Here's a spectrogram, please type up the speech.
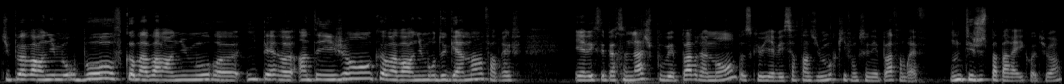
tu peux avoir un humour beauf, comme avoir un humour euh, hyper euh, intelligent, comme avoir un humour de gamin, enfin bref. Et avec ces personnes-là, je pouvais pas vraiment parce qu'il y avait certains humours qui fonctionnaient pas, enfin bref. On était juste pas pareil quoi, tu vois.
